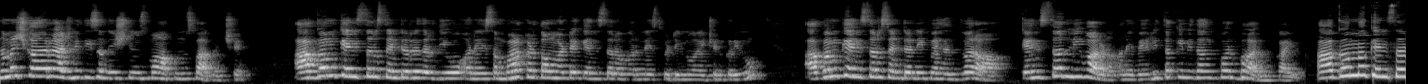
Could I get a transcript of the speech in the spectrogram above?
નમસ્કાર, રાજનીતિ સંદેશ ન્યૂઝમાં આપનું સ્વાગત છે. આગમ કેન્સર સેન્ટરે દર્દીઓ અને સંભાળકર્તાઓ માટે કેન્સર અવેરનેસ મીટિંગનું આયોજન કર્યું. આગમ કેન્સર સેન્ટરની પહેલ દ્વારા કેન્સર નિવારણ અને વહેલી તકે નિદાન પર ભાર મુકાયો. આગમ કેન્સર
